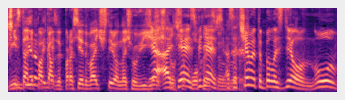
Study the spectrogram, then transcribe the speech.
не стали показывать про Россия 24, он начал визжать, а что всё я плохо, извиняюсь, а зачем это было сделано? Ну,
